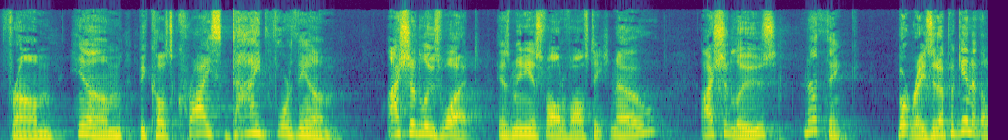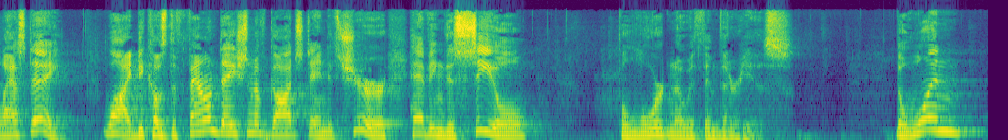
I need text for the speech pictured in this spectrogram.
from Him because Christ died for them. I should lose what? As many as fall to false teaching? No, I should lose nothing, but raise it up again at the last day. Why? Because the foundation of God standeth sure, having this seal, the Lord knoweth them that are His. The one,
